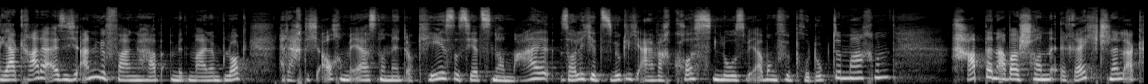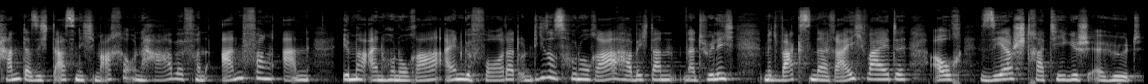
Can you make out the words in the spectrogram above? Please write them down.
ja, gerade als ich angefangen habe mit meinem Blog, da dachte ich auch im ersten Moment, okay, ist es jetzt normal? Soll ich jetzt wirklich einfach kostenlos Werbung für Produkte machen? Hab dann aber schon recht schnell erkannt, dass ich das nicht mache und habe von Anfang an immer ein Honorar eingefordert. Und dieses Honorar habe ich dann natürlich mit wachsender Reichweite auch sehr strategisch erhöht.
